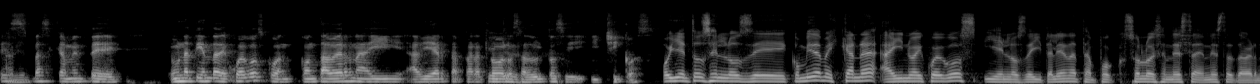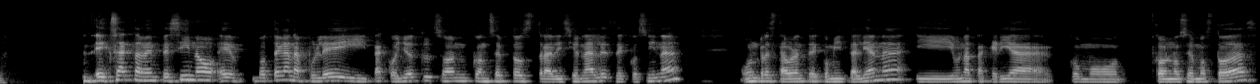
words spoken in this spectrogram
Ah, es básicamente una tienda de juegos con, con taberna ahí abierta para todos los adultos y, chicos. Oye, entonces en los de comida mexicana ahí no hay juegos y en los de italiana tampoco, solo es en esta, en esta taberna. Exactamente, sí, no, eh, Bottega Napulé y Tacoyotl son conceptos tradicionales de cocina, un restaurante de comida italiana y una taquería como conocemos todas,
